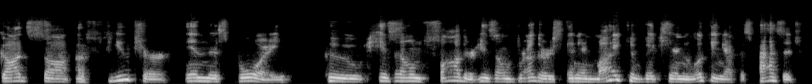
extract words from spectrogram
God saw a future in this boy who his own father, his own brothers, and in my conviction, looking at this passage,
